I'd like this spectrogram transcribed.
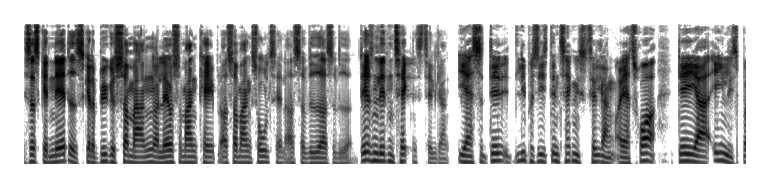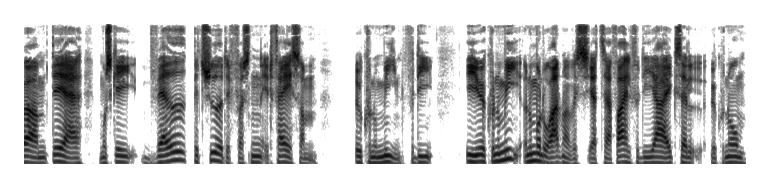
så skal nettet, skal der bygges så mange, og lave så mange kabler, og så mange solceller, og så videre, og så videre. Det er sådan lidt en teknisk tilgang. Ja, så det, lige præcis, det er en teknisk tilgang, og jeg tror, det jeg egentlig spørger om, det er måske, hvad betyder det for sådan et fag som økonomien? Fordi i økonomi, og nu må du rette mig, hvis jeg tager fejl, fordi jeg er ikke selv økonom.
